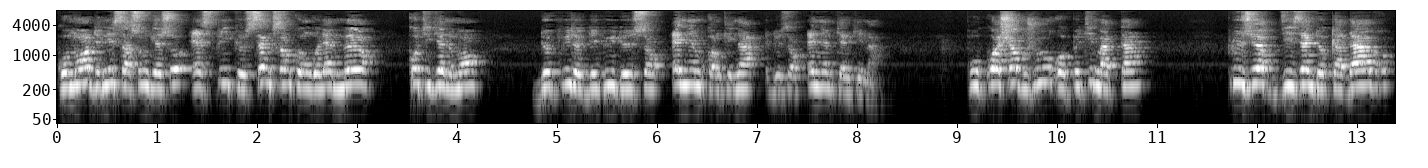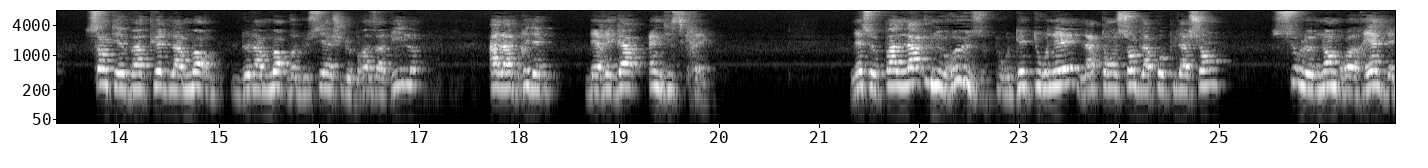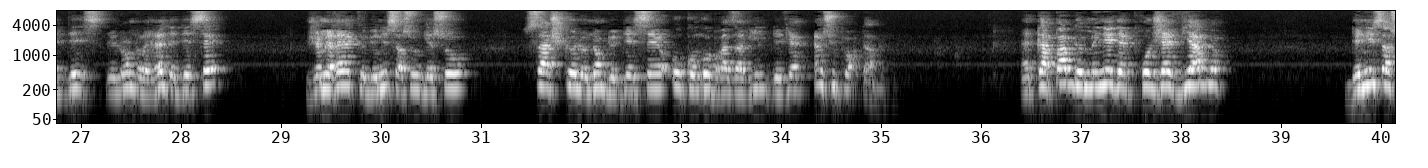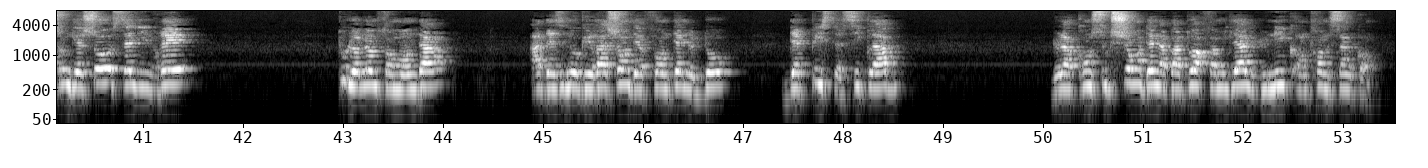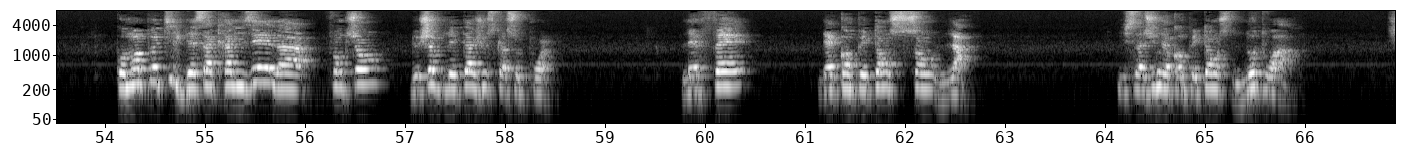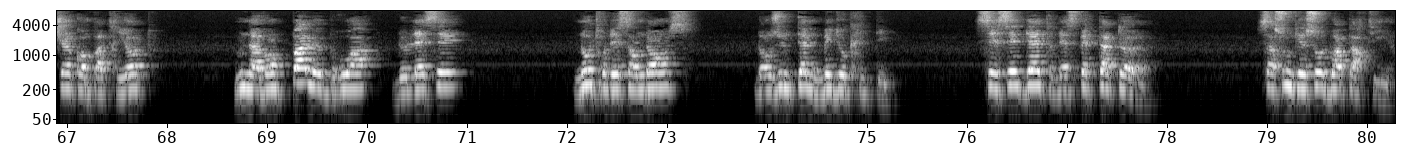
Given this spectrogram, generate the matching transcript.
Comment Denis Sassou Nguesso explique que 500 Congolais meurent quotidiennement depuis le début de son énième quinquennat, quinquennat. Pourquoi chaque jour, au petit matin, plusieurs dizaines de cadavres sont évacués de la, morgue, du siège de Brazzaville à l'abri des, regards indiscrets? N'est-ce pas là une ruse pour détourner l'attention de la population sur le nombre réel des, le nombre réel des décès? J'aimerais que Denis Sassou Nguesso sache que le nombre de décès au Congo-Brazzaville devient insupportable. Incapable de mener des projets viables, Denis Sassou Nguesso s'est livré tout le long de son mandat à des inaugurations des fontaines d'eau, des pistes cyclables, de la construction d'un abattoir familial unique en 35 ans. Comment peut-il désacraliser la fonction de chef de l'État jusqu'à ce point? Les faits d'incompétence sont là. Il s'agit d'une compétence notoire. Chers compatriotes, nous n'avons pas le droit de laisser notre descendance dans une telle médiocrité. Cessez d'être des spectateurs. Sassou Nguesso doit partir.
